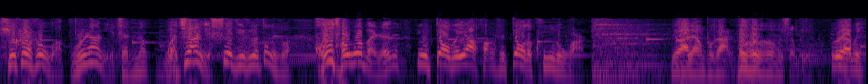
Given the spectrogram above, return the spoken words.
徐克说：“我不让你真弄，我就让你设计这个动作，回头我把人用吊威亚方式吊到空中玩。”刘家良不干了，不不不不行不行，为啥不行？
